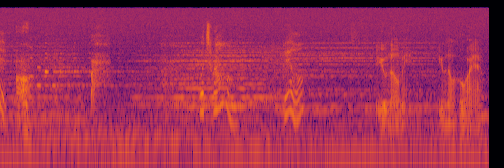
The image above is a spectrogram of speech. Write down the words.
It? Oh. What's wrong? Bill? Do you know me? Do you know who I am?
